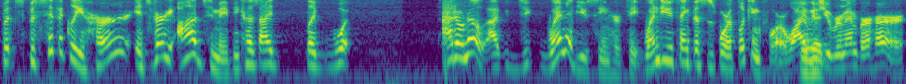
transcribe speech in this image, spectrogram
but specifically her, it's very odd to me because I like what. I don't know. I, do, when have you seen her feet? When do you think this is worth looking for? Why Is would it- you remember her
